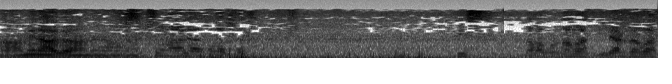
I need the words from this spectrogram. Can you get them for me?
Amin abi amin amin. Son hali arkadaşlar. Biz daha burada var, ileride var.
